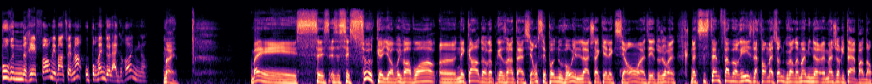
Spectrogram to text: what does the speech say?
pour une réforme éventuellement, ou pour même de la grogne? Là? Ben, c'est sûr qu'il va y avoir un écart de représentation. C'est pas nouveau. Il l'a à chaque élection. Euh, il y a toujours un- notre système favorise la formation de gouvernement euh, majoritaire, pardon.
